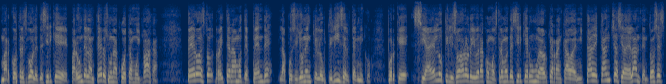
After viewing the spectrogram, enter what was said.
marcó tres goles. Es decir, que para un delantero es una cuota muy baja. Pero esto, reiteramos, depende la posición en que lo utilice el técnico. Porque si a él lo utilizó Harold Rivera como extremo, es decir, que era un jugador que arrancaba de mitad de cancha hacia adelante. Entonces,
